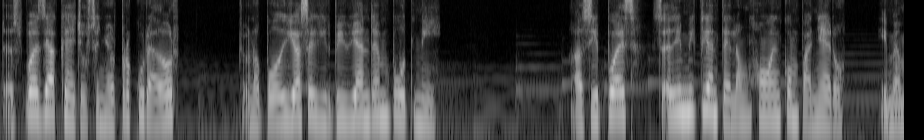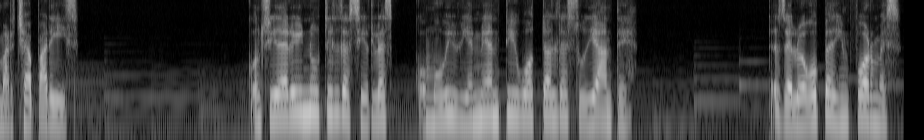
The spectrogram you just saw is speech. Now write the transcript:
Después de aquello, señor procurador, yo no podía seguir viviendo en Putney. Así pues, cedí mi clientela a un joven compañero y me marché a París. Considero inútil decirles cómo viví en mi antiguo hotel de estudiante. Desde luego pedí informes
